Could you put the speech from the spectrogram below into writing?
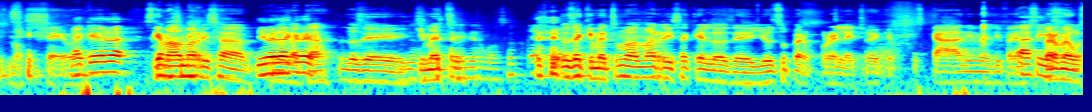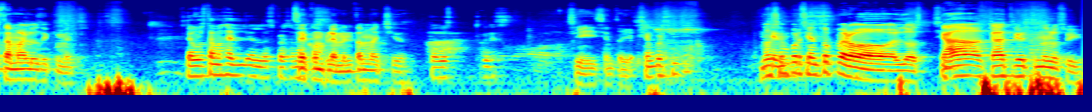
No sé, güey. que era- Es que me da más risa Y los de que- acá, los de Kimetsu. está bien hermoso. Los de Kimetsu me dan más risa que los de Jutsu, pero por el hecho de que pues, cada anime es diferente. Ah, sí, pero es- me gustan más los de Kimetsu. ¿Te gusta más el, el- los personajes? Se complementan más chido. ¿Te gusta? ¿Tú crees? Sí, siento yo. ¿100%? No Sí. 100%, pero los, cada, cada trío tiene lo suyo.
